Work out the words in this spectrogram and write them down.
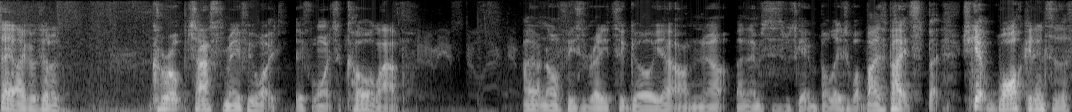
Say like I was gonna. Corrupt asked me if he wanted if we wanted to collab. I don't know if he's ready to go yet or not. And Nemesis was getting bullied. What by? But she kept walking into the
